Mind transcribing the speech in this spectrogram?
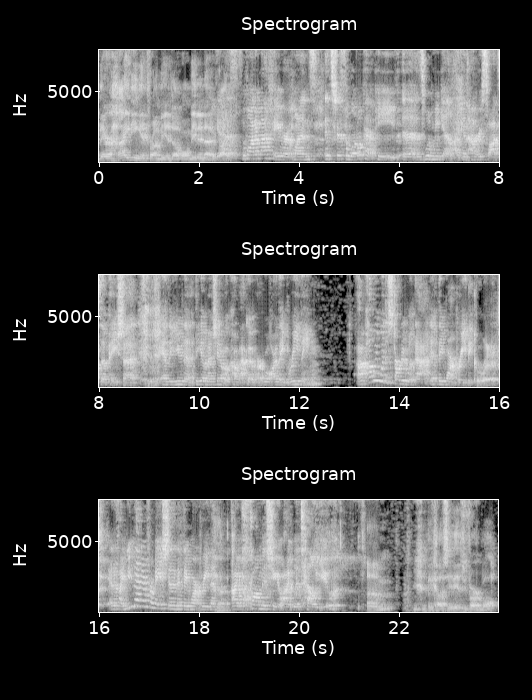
they're hiding it from me and don't want me to know. Yes, right? one of my favorite ones. It's just a little pet peeve is when we get like an unresponsive patient and the unit, the EMS unit will come back over. Well, are they breathing? I probably would have started with that if they weren't breathing. Correct. And if I knew that information, if they weren't breathing, I promise you, I would tell you. Um, because it is verbal,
